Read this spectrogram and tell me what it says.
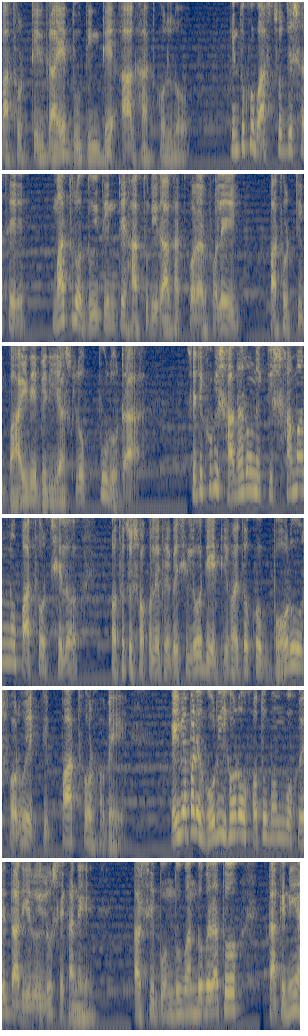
পাথরটির গায়ে দু তিনটে আঘাত করল। কিন্তু খুব আশ্চর্যের সাথে মাত্র দুই তিনটে হাতুড়ির আঘাত করার ফলেই পাথরটি বাইরে বেরিয়ে আসলো পুরোটা। সেটি খুবই সাধারণ একটি সামান্য পাথর ছিল, অথচ সকলে ভেবেছিল যে এটি হয়তো খুব বড় সড়ো একটি পাথর হবে। এই ব্যাপারে হরিহরও হতবম্ব হয়ে দাঁড়িয়ে রইল সেখানে। আর সেই বন্ধু বান্ধবেরা তো তাকে নিয়ে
